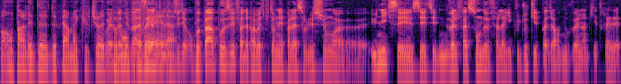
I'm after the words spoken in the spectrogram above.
on parlait de, de permaculture et de comment on pouvait. on peut pas opposer. Enfin, la permaculture n'est pas la solution euh, unique. C'est c'est une nouvelle façon de faire l'agriculture qui est pas dire nouvelle, hein, qui est très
